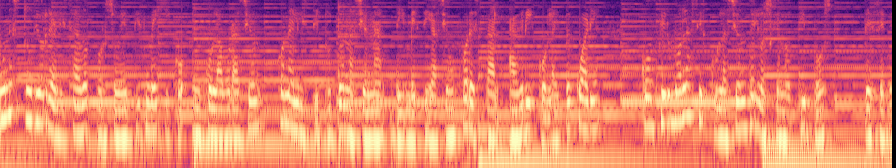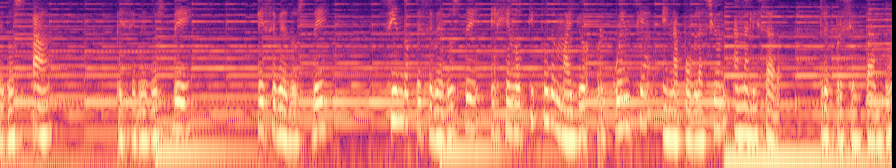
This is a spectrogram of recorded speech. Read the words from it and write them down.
Un estudio realizado por Zoetis México en colaboración con el Instituto Nacional de Investigación Forestal, Agrícola y Pecuaria confirmó la circulación de los genotipos PCB2A, PCB2B, PCB2D, siendo PCB2D el genotipo de mayor frecuencia en la población analizada, representando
